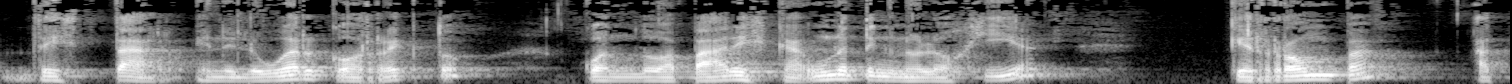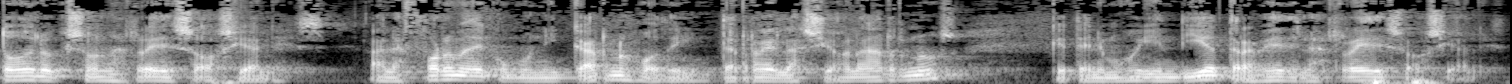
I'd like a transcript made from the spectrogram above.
de estar en el lugar correcto cuando aparezca una tecnología que rompa a todo lo que son las redes sociales, a la forma de comunicarnos o de interrelacionarnos que tenemos hoy en día a través de las redes sociales.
